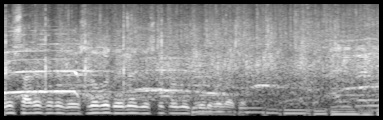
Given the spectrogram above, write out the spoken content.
ये सारे तेरे दोस्तों को देना जिसको तूने झूठ बोला था।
